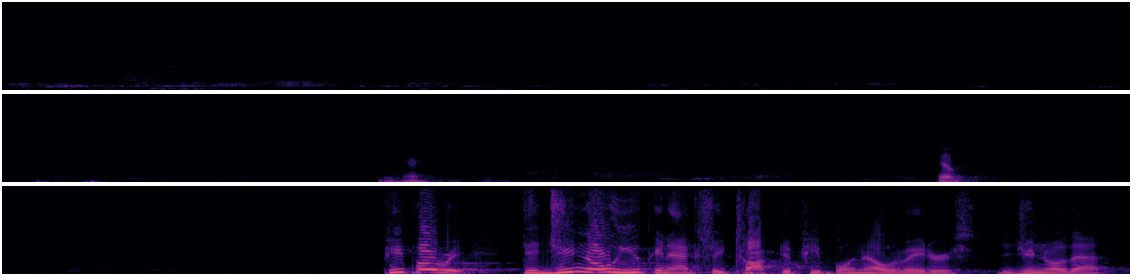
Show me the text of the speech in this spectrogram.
But there is one gal that always says something to me, so now I know I gotta make sure I say something to her next time. Okay? I mean, I, I've gotta develop these relationships Yep. with these people at Trader Joe's. People, did you know you can actually talk to people in elevators? Did you know that?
